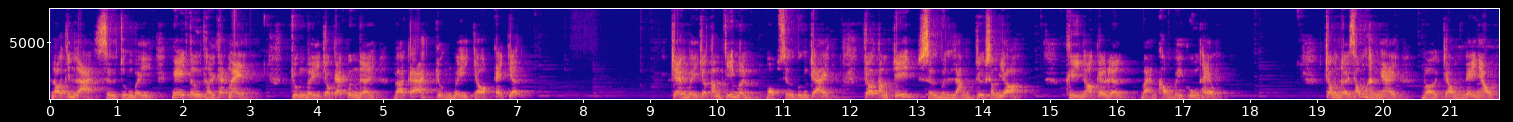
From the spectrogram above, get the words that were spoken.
Đó chính là sự chuẩn bị ngay từ thời khắc này. Chuẩn bị cho các vấn đề và cả chuẩn bị cho cái chết. Trang bị cho tâm trí mình một sự vững chãi, cho tâm trí sự bình lặng trước sóng gió. Khi nó kéo đến, bạn không bị cuốn theo. Trong đời sống hàng ngày, vợ chồng gây nhau.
